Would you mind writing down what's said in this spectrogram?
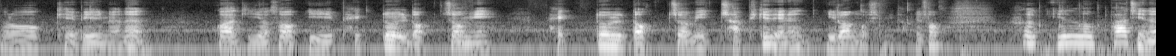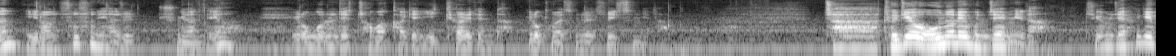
이렇게 밀면은 꽉 이어서 이 백돌 넉점이 백돌 넉점이 잡히게 되는 이러한 것입니다. 그래서 흙 1로 빠지는 이런 수순이 아주 중요한데요. 예, 이런 거를 이제 정확하게 익혀야 된다. 이렇게 말씀드릴 수 있습니다. 자, 드디어 오늘의 문제입니다. 지금 이제 흙이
